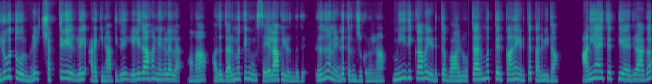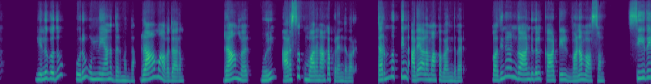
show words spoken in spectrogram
இருபத்தோரு முறை சக்தி வீரர்களை அடக்கினார். இது எளிதாக நிகழல. ஆனா அது தர்மத்தின் ஒரு செயலாக இருந்தது. இருந்து நம்ம என்ன தெரிஞ்சுக்கணும்னா நீதிக்காக எடுத்த வாழ்வும் தர்மத்திற்கான எடுத்த கருவிதான் அநியாயத்திற்கு எதிராக எழுவதும் ஒரு உண்மையான தர்மம் தான் ராம அவதாரம். ராமர் ஒரு அரச குமாரனாக பிறந்தவர். தர்மத்தின் அடையாளமாக வந்தவர். பதினான்கு ஆண்டுகள் காட்டில் வனவாசம். சீதை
